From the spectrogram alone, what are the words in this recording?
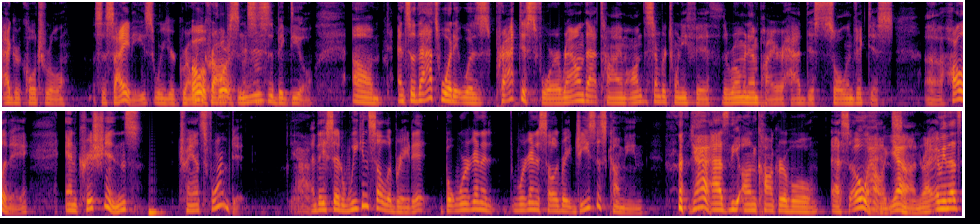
agricultural societies where you're growing Oh, crops. And this is a big deal. Um, and so that's what it was practiced for around that time on December 25th. The Roman Empire had this Sol Invictus uh, holiday, and Christians transformed it. Yeah. And they said, we can celebrate it, but we're going to we're gonna celebrate Jesus coming Yeah. as the unconquerable S O N yeah. son, right? I mean, that's,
